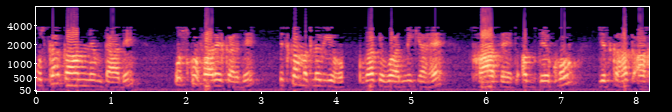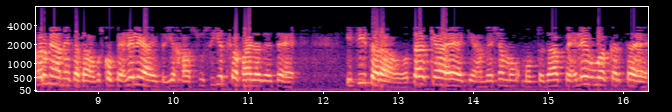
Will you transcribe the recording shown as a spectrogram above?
اس کا کام نمٹا دیں، اس کو فارغ کر دیں۔ اس کا مطلب یہ ہوگا کہ وہ آدمی کیا ہے؟ خاص ہے۔ تو اب دیکھو، جس کا حق آخر میں آنے کا تھا، اس کو پہلے لے آئے تو یہ خاصوصیت کا فائدہ دیتا ہے۔ اسی طرح ہوتا کیا ہے کہ ہمیشہ مبتدا پہلے ہوا کرتا ہے،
